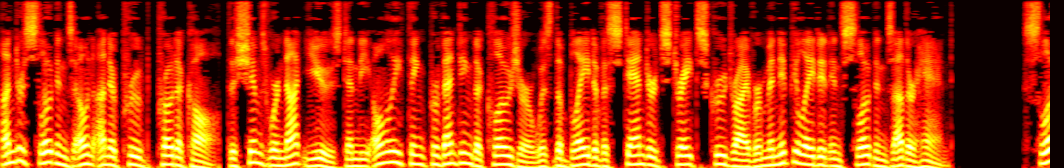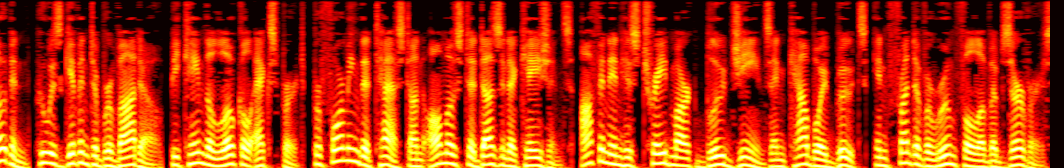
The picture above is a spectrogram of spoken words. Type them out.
Under Slotin's own unapproved protocol, the shims were not used and the only thing preventing the closure was the blade of a standard straight screwdriver manipulated in Slotin's other hand. Slotin, who was given to bravado, became the local expert, performing the test on almost a dozen occasions, often in his trademark blue jeans and cowboy boots, in front of a roomful of observers.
